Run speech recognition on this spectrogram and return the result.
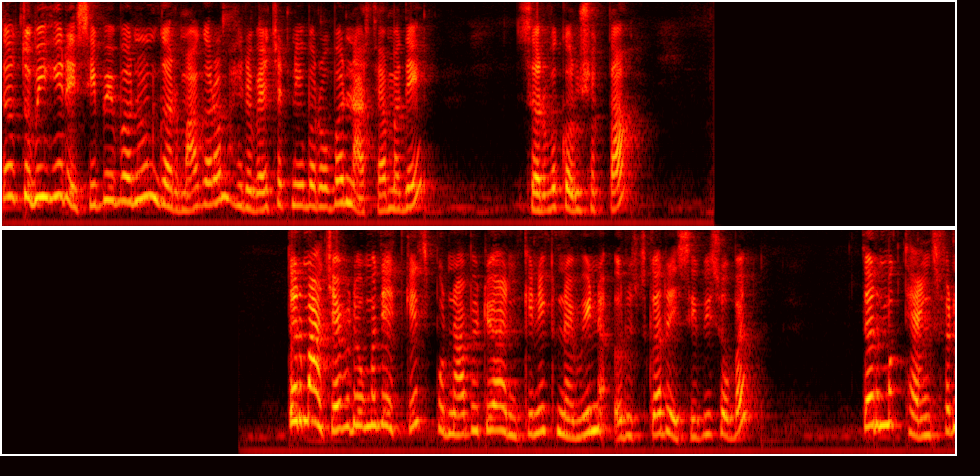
तर तुम्ही ही रेसिपी बनवून गरमागरम हिरव्या चटणीबरोबर नाश्त्यामध्ये सर्व करू शकता. तर माझ्या व्हिडिओमध्ये इतकेच. पुन्हा भेटूया आणखीन एक नवीन रुचकर रेसिपीसोबत तर मग thanks for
